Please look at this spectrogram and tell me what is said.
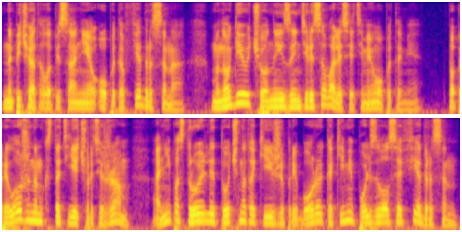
напечатал описание опытов Федерсона, многие ученые заинтересовались этими опытами. По приложенным к статье чертежам, они построили точно такие же приборы, какими пользовался Федерсон,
